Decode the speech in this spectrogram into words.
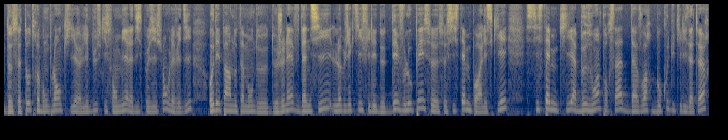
de cet autre bon plan qui euh, les bus qui sont mis à la disposition. Vous l'avez dit au départ notamment de, de Genève, d'Annecy. L'objectif il est de développer ce, ce système pour aller skier. Système qui a besoin pour ça d'avoir beaucoup d'utilisateurs.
